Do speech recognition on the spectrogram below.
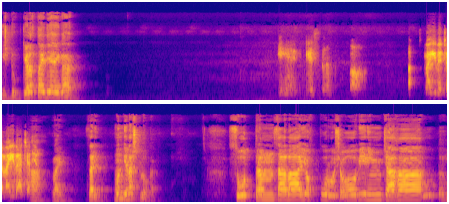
ಇಷ್ಟು. ಕೇಳಿಸ್ತಾ ಇದೆಯಾ ಈಗ? ಚೆನ್ನಾಗಿದೆ ಚೆನ್ನಾಗಿದೆ ಆಚಾರ್ಯ ರೈಟ್ ಸರಿ ಮುಂದಿನ ಶ್ಲೋಕ ಸೂತ್ರಂ ಸ ವಾಯು ಪುರುಷೋ ವಿರಿಂಚ सूत्रं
